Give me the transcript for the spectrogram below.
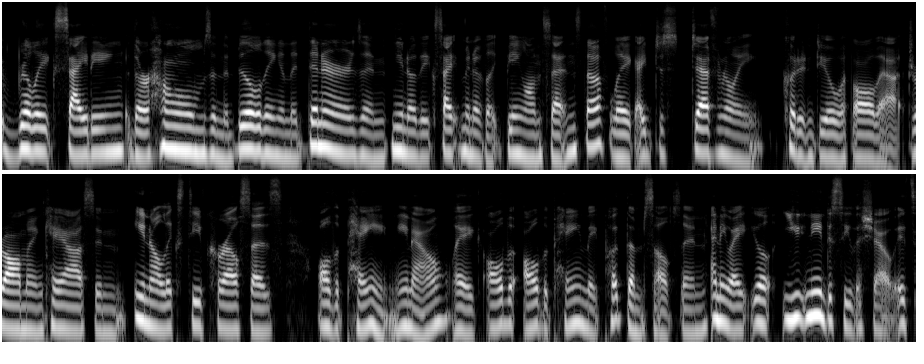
really exciting, their homes and the building and the dinners and, you know, the excitement of like being on set and stuff, like I just definitely couldn't deal with all that drama and chaos. And, you know, like Steve Carell says, all the pain, you know, like all the all the pain they put themselves in. Anyway, you'll you need to see the show. It's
